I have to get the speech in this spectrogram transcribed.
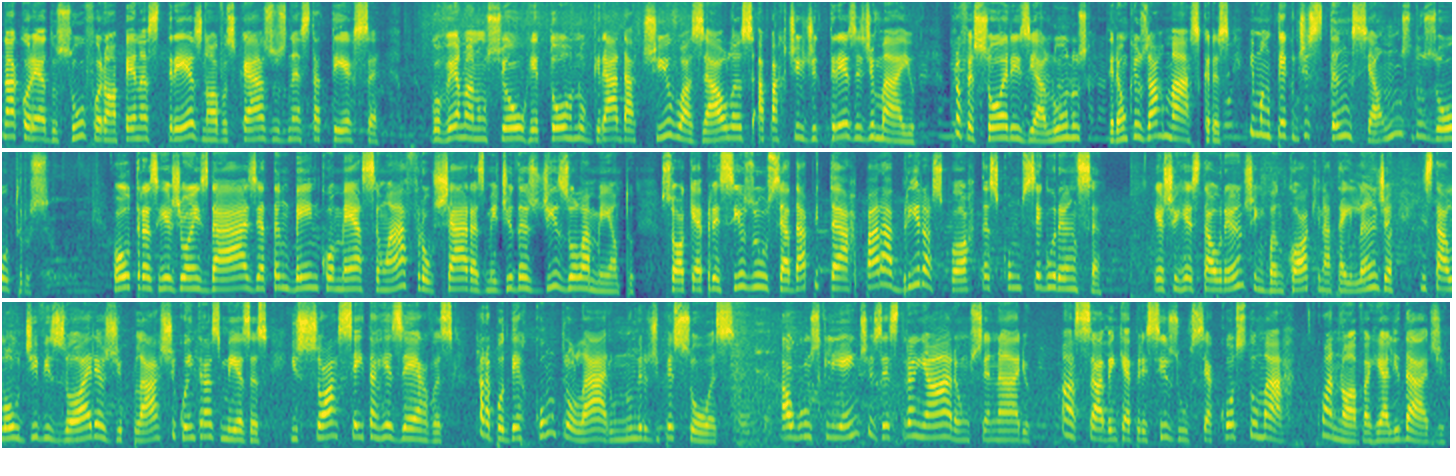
Na Coreia do Sul, foram apenas três novos casos nesta terça. O governo anunciou o retorno gradativo às aulas a partir de 13 de maio. Professores e alunos terão que usar máscaras e manter distância uns dos outros. Outras regiões da Ásia também começam a afrouxar as medidas de isolamento. Só que é preciso se adaptar para abrir as portas com segurança. Este restaurante em Bangkok, na Tailândia, instalou divisórias de plástico entre as mesas e só aceita reservas para poder controlar o número de pessoas. Alguns clientes estranharam o cenário, mas sabem que é preciso se acostumar com a nova realidade.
